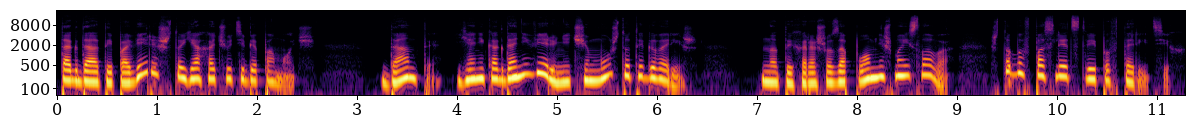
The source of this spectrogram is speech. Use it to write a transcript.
Тогда ты поверишь, что я хочу тебе помочь. Данте, я никогда не верю ничему, что ты говоришь. Но ты хорошо запомнишь мои слова, чтобы впоследствии повторить их.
